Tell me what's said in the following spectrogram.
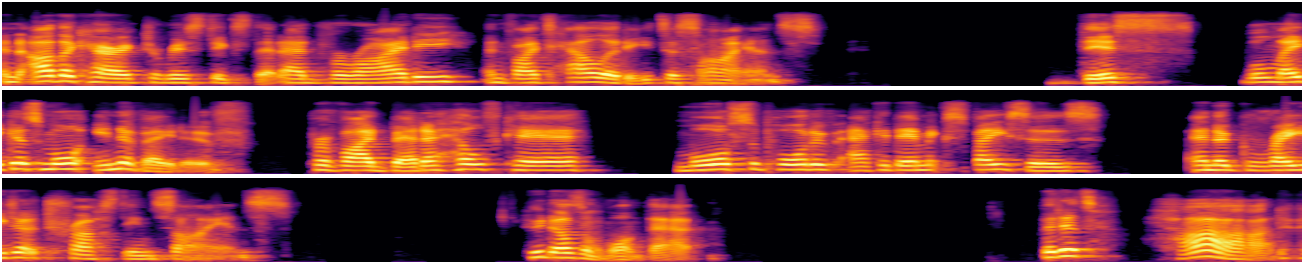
and other characteristics that add variety and vitality to science. This will make us more innovative, provide better healthcare, more supportive academic spaces, and a greater trust in science. Who doesn't want that? But it's hard.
